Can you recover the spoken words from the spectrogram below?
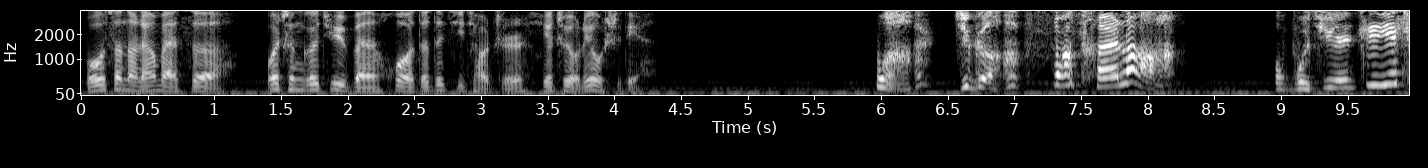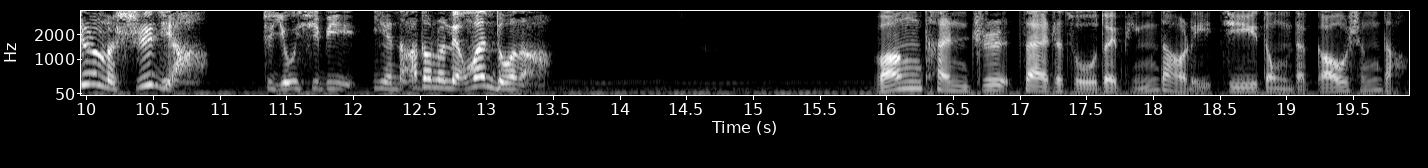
不算到两百四，我整个剧本获得的技巧值也只有六十点。哇，这个发财了！我居然直接升了十甲，这游戏币也拿到了两万多呢。王探之在这组队频道里激动的高声道。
